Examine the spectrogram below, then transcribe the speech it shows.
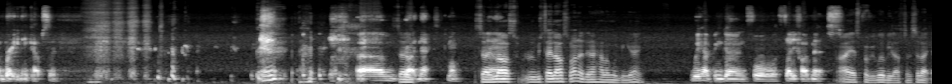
I'm breaking kneecaps though. um, So- right next, come on. So Um, last, we say last one. I don't know how long we've been going. We have been going for 35 minutes. Oh, yes, probably will be last one. So like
